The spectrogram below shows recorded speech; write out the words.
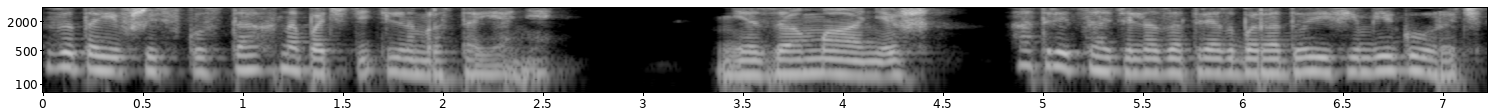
затаившись в кустах на почтительном расстоянии. «Не заманишь», – отрицательно затряс бородой Ефим Егорыч.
